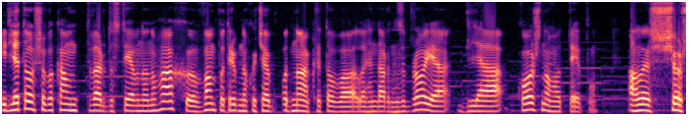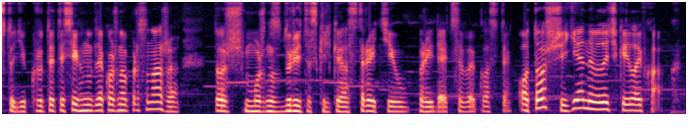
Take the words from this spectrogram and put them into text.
І для того, щоб аккаунт твердо стояв на ногах, вам потрібна хоча б одна критова легендарна зброя для кожного типу. Але що ж тоді, крутити сігну для кожного персонажа? Тож можна здуріти, скільки астритів прийдеться викласти. Отож, є невеличкий лайфхак.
